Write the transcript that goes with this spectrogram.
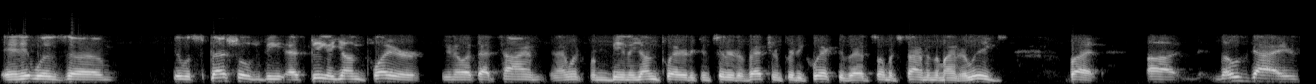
and it was um, it was special to be as being a young player. You know, at that time, and I went from being a young player to considered a veteran pretty quick because I had so much time in the minor leagues. But uh, those guys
